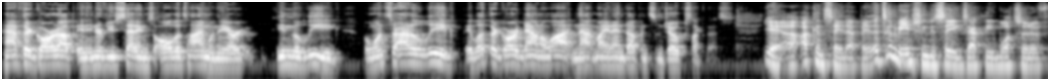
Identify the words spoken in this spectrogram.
have their guard up in interview settings all the time when they are in the league. But once they're out of the league, they let their guard down a lot, and that might end up in some jokes like this. Yeah, I can see that. But it's going to be interesting to see exactly what sort of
